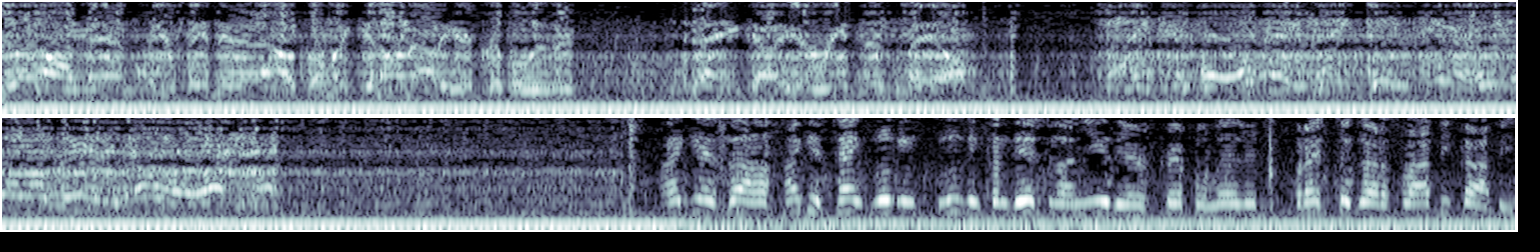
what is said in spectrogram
run on, man. Well, you're fading in and out, so I'm going to get on out of here, cripple lizard. Tank out here reading this mail. Nice, beautiful. Okay, Tank, good. Yeah, who's that out there in Toma, Washington? I guess, uh, I guess Tank's looking, losing condition on you there, Cripple Lizard, but I still got a sloppy copy.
